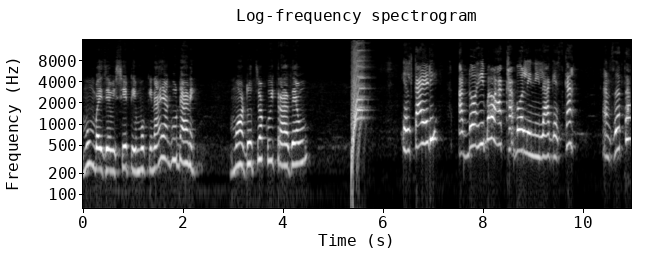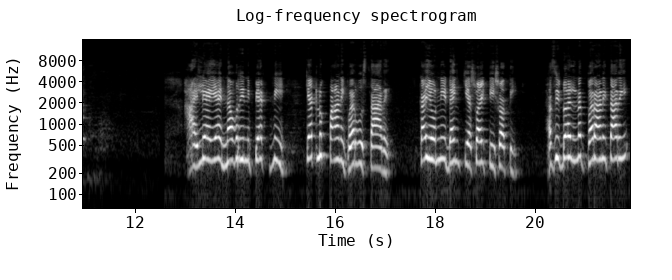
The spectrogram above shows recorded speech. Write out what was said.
મુંબઈ જેવી સિટી મૂકીને અહીંયા ગુડાણી. મોઢું જો કૂતરા જેવું એ આ ડોહી બહુ આખા બોલીની લાગે છે જોતો હાલે એ નવરીની પેટની કેટલુંક પાણી ભરવું તારે. કયું ની ડંકીએ સોયટી સોતી. હજી ડોલ નથી ભરાણી તારી.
